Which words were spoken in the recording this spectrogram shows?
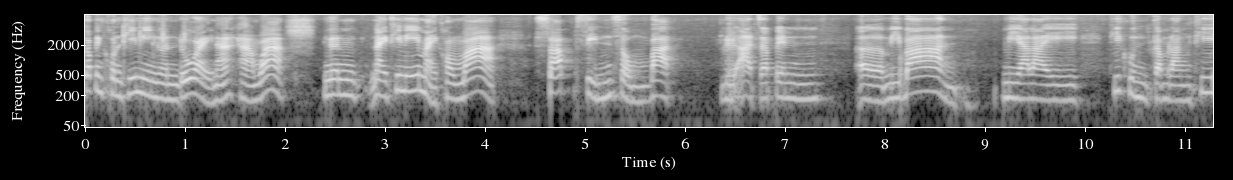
ก็เป็นคนที่มีเงินด้วยนะ ถามว่าเงินในที่นี้หมายความว่า ทรัพย์สินสมบัติ หรืออาจจะเป็นเอ่อมีบ้านมีอะไรที่คุณกำลังที่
